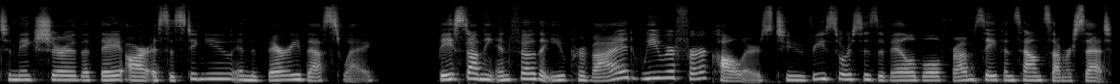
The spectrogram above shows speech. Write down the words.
to make sure that they are assisting you in the very best way. Based on the info that you provide, we refer callers to resources available from Safe and Sound Somerset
